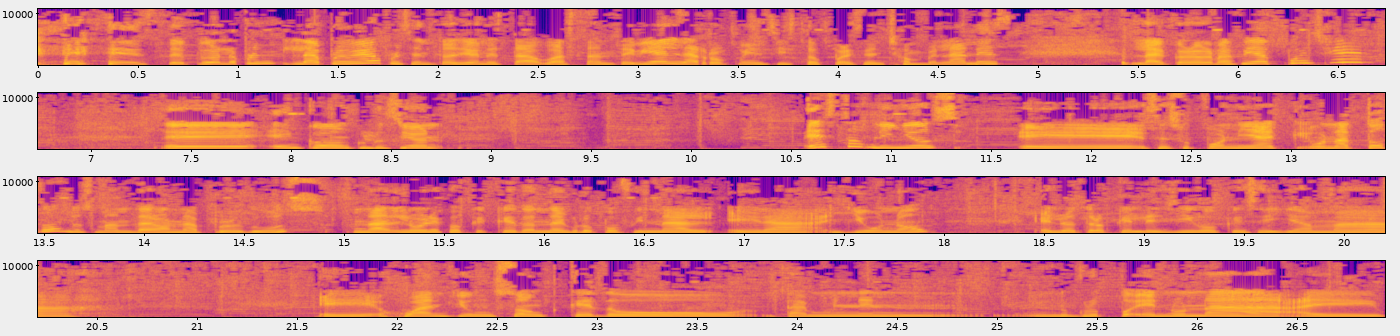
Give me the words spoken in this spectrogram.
este, pero la primera presentación está bastante bien, la ropa, insisto, parecen chambelanes, la coreografía, pues bien. Eh, en conclusión, estos niños eh, se suponía que, bueno, a todos los mandaron a Produce. Na- lo único que quedó en el grupo final era Yuno. El otro que les digo que se llama eh, Juan Jung Song quedó también en, un grupo, en una, eh,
